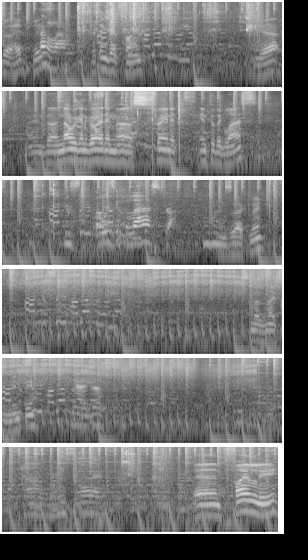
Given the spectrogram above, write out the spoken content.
Go ahead, please. Oh, wow. I think that's fine. Yeah, and uh, now we're gonna go ahead and uh, strain it into the glass. Always get the last drop. Exactly. Smells nice and minty. Yeah, it does. Oh, nice color. And finally,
